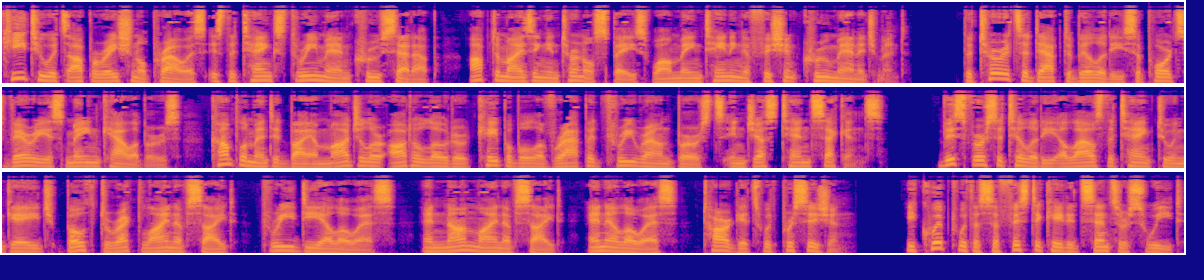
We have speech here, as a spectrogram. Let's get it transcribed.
Key to its operational prowess is the tank's three-man crew setup, optimizing internal space while maintaining efficient crew management. The turret's adaptability supports various main calibers, complemented by a modular autoloader capable of rapid three-round bursts in just 10 seconds. This versatility allows the tank to engage both direct line of sight, 3DLOS, and non-line of sight, NLOS, targets with precision. Equipped with a sophisticated sensor suite,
